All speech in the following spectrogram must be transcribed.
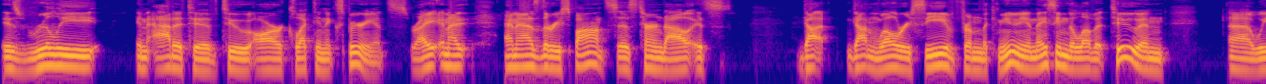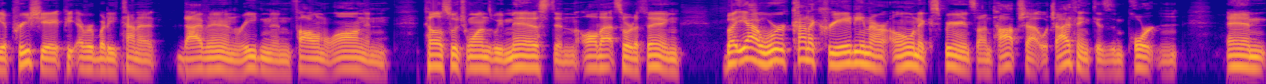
is really an additive to our collecting experience, right? And I and as the response has turned out, it's got gotten well received from the community, and they seem to love it too. And uh, we appreciate everybody kind of diving in and reading and following along and tell us which ones we missed and all that sort of thing. But yeah, we're kind of creating our own experience on Top Shot, which I think is important. And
